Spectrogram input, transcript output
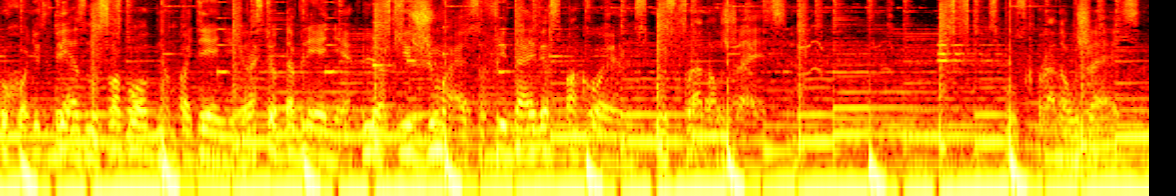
уходит в бездну в свободном падении. Растет давление, легкие сжимаются Фридайвер спокоен, продолжается. Спуск продолжается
